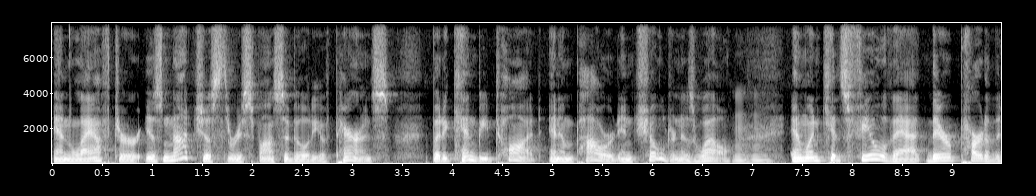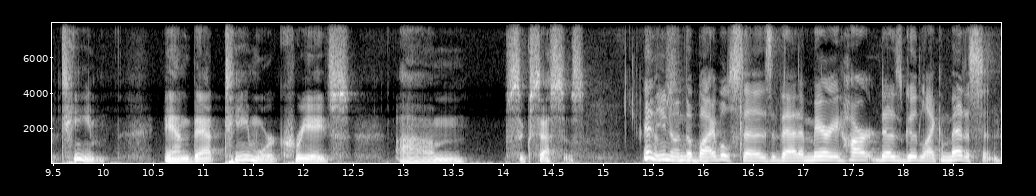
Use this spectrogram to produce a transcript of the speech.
and laughter is not just the responsibility of parents, but it can be taught and empowered in children as well. And when kids feel that, they're part of the team. And that teamwork creates um, successes. And you know, and the Bible says that a merry heart does good like a medicine.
